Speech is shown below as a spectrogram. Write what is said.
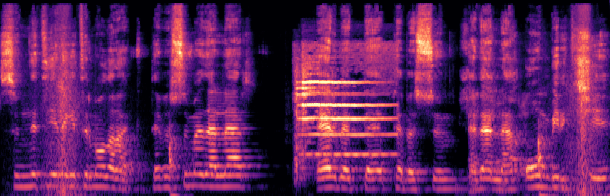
sünneti yerine getirme olarak tebessüm ederler. Elbette tebessüm Güzel, ederler. güzel. 11 kişi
